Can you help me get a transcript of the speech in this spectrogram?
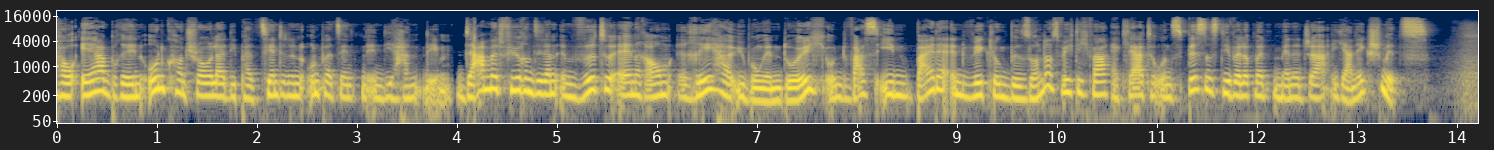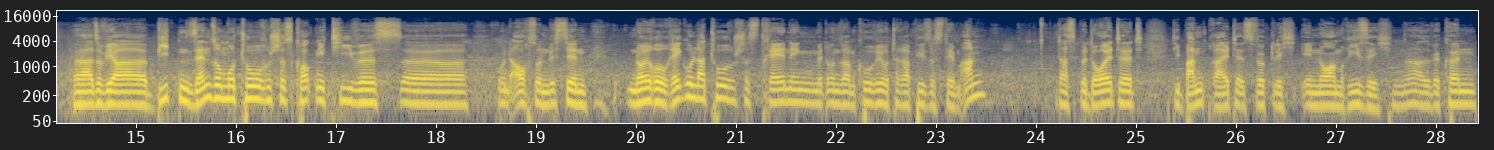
VR-Brillen und Controller die Patientinnen und Patienten in die Hand nehmen. Damit führen sie dann im virtuellen Raum Reha-Übungen durch und was ihnen bei der Entwicklung besonders wichtig war, erklärte uns Business Development Manager Yannick Schmitz. Also wir bieten sensomotorisches, kognitives äh, und auch so ein bisschen neuroregulatorisches Training mit unserem Choreotherapiesystem an. Das bedeutet, die Bandbreite ist wirklich enorm riesig. Ne? Also wir können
